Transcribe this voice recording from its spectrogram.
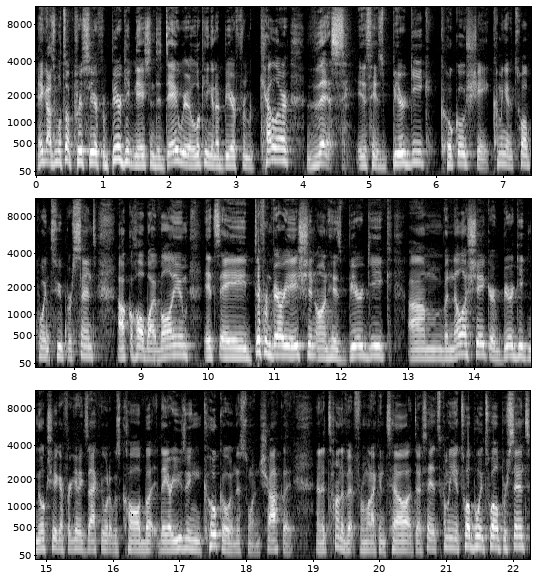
Hey guys, what's up? Chris here for Beer Geek Nation. Today we are looking at a beer from Keller. This is his Beer Geek Cocoa Shake, coming in at 12.2% alcohol by volume. It's a different variation on his Beer Geek um, Vanilla Shake or Beer Geek Milkshake. I forget exactly what it was called, but they are using cocoa in this one, chocolate, and a ton of it from what I can tell. Did I say it's coming at 12.12%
